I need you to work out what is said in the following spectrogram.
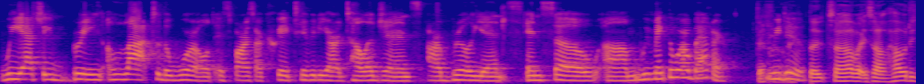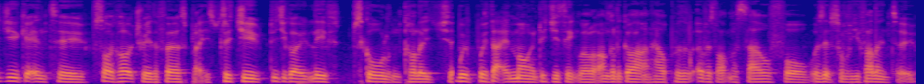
we actually bring a lot to the world as far as our creativity, our intelligence, our brilliance. And so um, we make the world better. Definitely. We do. So, so how about so how did you get into psychiatry in the first place? Did you did you go leave school and college with, with that in mind? Did you think, well, I'm going to go out and help others like myself, or was it something you fell into?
